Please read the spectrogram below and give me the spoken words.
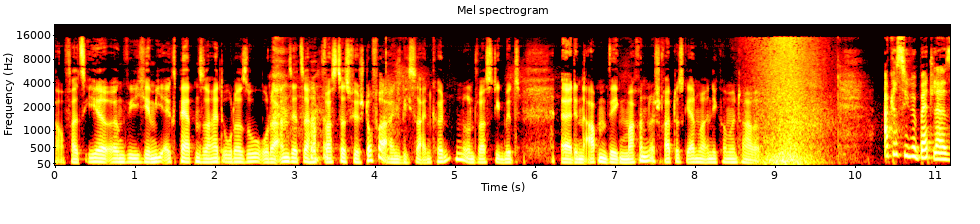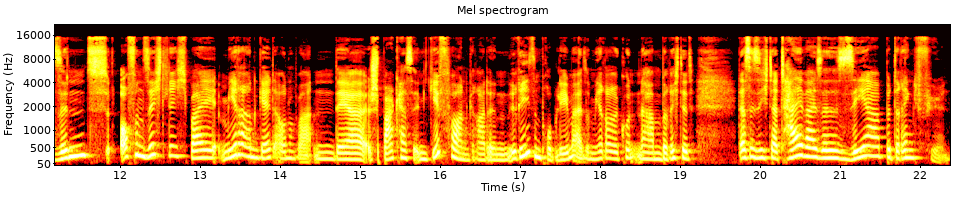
ja, falls ihr irgendwie Chemieexperten seid oder so oder Ansätze habt, was das für Stoffe eigentlich sein könnten und was die mit äh, den Atemwegen machen, schreibt es gerne mal in die Kommentare. Aggressive Bettler sind offensichtlich bei mehreren Geldautomaten der Sparkasse in Gifhorn gerade ein Riesenproblem. Also mehrere Kunden haben berichtet, dass sie sich da teilweise sehr bedrängt fühlen.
